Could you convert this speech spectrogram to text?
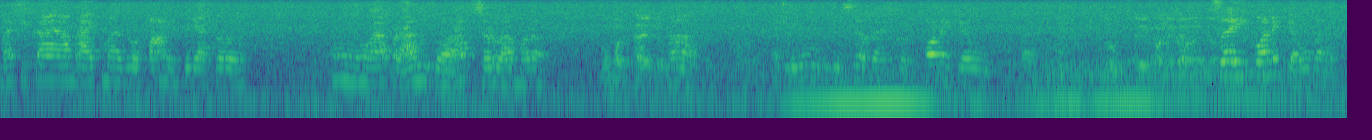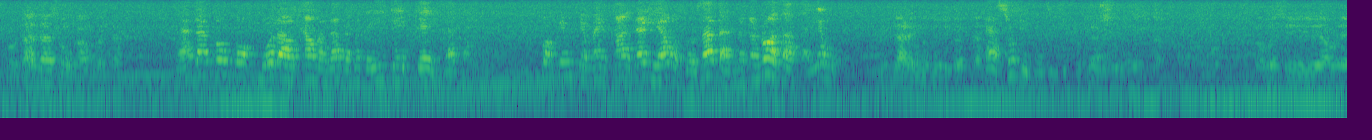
માથી કાંઈ આમ આંખમાં જો પાણી પીડ્યા કરો હું આપણે હાલું તો હાથ સડવા મળે ઉંમર થાય એટલે હા. એટલે એવું બધું તો કોને કેવું કોને સહી કોને કેવું મારે તો દાદા શું કામ કરતા દાદા કહું કોક બોલાવો કામાં દાદા નકર ઈ કઈ જાય દાદા કોક એમ કે મેં કાલ દાડી આવો તો જાતા નકર ન જાતા એવું ગાડી મજૂરી કરતા હા છૂટી મજૂરી તો પછી આપણે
